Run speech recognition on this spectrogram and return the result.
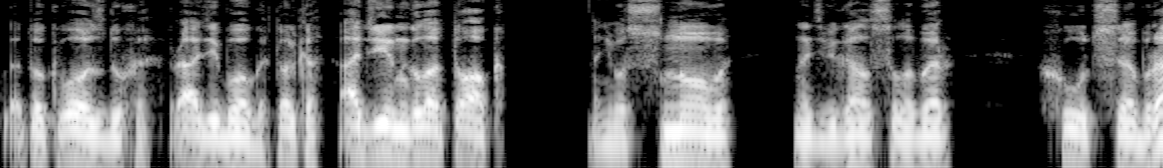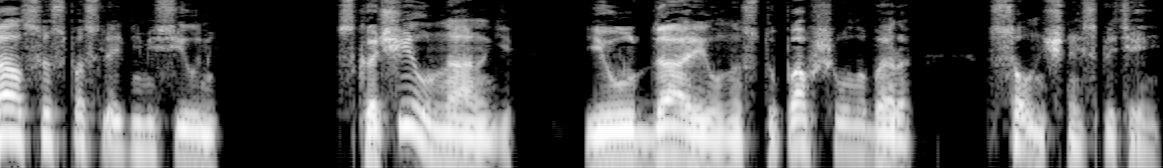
Глоток воздуха, ради бога, только один глоток. На него снова надвигался Лобер. Худ собрался с последними силами, вскочил на ноги, и ударил наступавшего Лобера солнечное сплетение.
